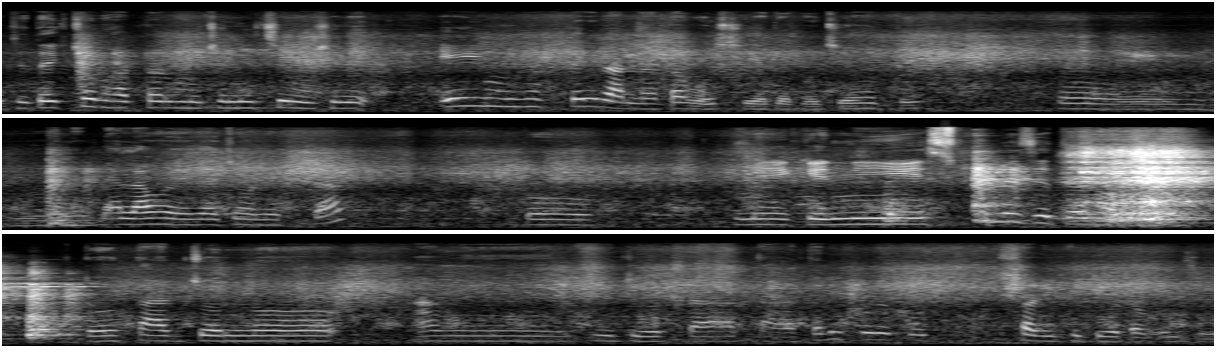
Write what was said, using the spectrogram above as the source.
এই যে দেখছ, ঘরটার মুছে নিচ্ছে, মুছে নিয়ে এই মুহূর্তেই রান্নাটা বসিয়ে দেবো যেহেতু বেলা হয়ে গেছে অনেকটা। তো মেয়েকে নিয়ে স্কুলে যেতে হবে। তো তার জন্য আমি ভিডিওটা তাড়াতাড়ি করে সরি ভিডিওটা বলছি।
